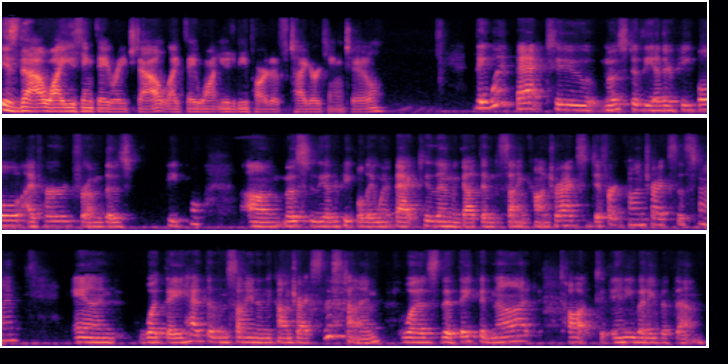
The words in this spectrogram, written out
Is that why you think they reached out? Like they want you to be part of Tiger King 2? They went back to most of the other people I've heard from those people um, most of the other people, they went back to them and got them to sign contracts, different contracts this time. And what they had them sign in the contracts this time was that they could not talk to anybody but them.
